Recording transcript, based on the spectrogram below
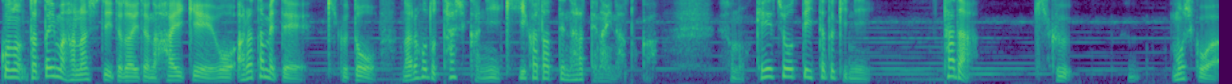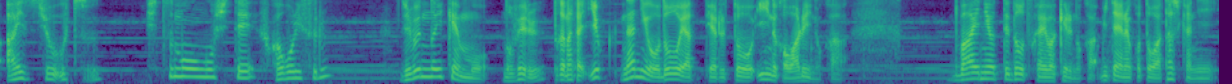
このたった今話していただいたような背景を改めて聞くとなるほど確かに聞き方って習ってないなとかその傾聴って言った時にただ聞くもしくは相槌を打つ質問をして深掘りする自分の意見も述べるとかなんかよく何をどうやってやるといいのか悪いのか場合によってどう使い分けるのかみたいなことは確かに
